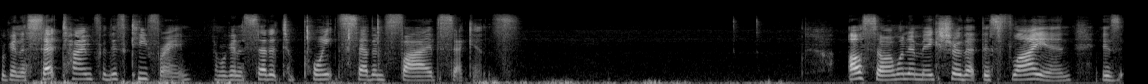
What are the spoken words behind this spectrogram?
We're going to set time for this keyframe and we're going to set it to 0.75 seconds. Also, I want to make sure that this fly-in is,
